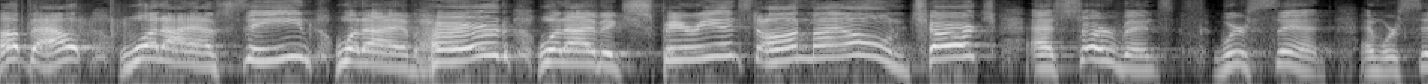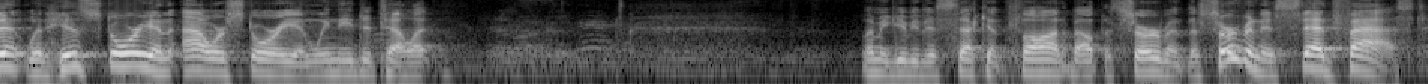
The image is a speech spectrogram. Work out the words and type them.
about what I have seen, what I have heard, what I have experienced on my own. Church, as servants, we're sent, and we're sent with His story and our story, and we need to tell it. Let me give you this second thought about the servant. The servant is steadfast.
